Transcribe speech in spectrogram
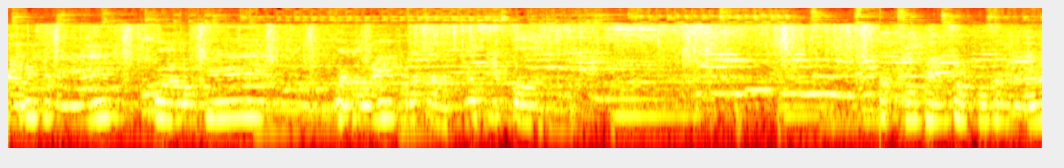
อย่าไปคอยวาสนาเร็วหรือช้าอย่าไปว่าผมเกิดให้ชัดเจนมีความสุขอยู่เสมอ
